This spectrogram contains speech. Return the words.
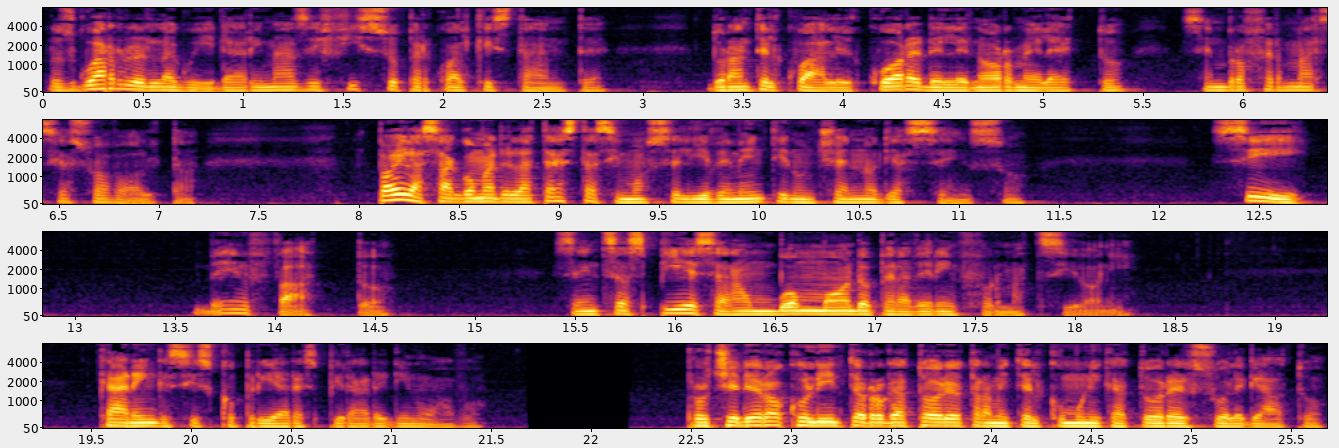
Lo sguardo della guida rimase fisso per qualche istante, durante il quale il cuore dell'enorme eletto sembrò fermarsi a sua volta. Poi la sagoma della testa si mosse lievemente in un cenno di assenso. Sì, ben fatto. Senza spie sarà un buon modo per avere informazioni. Caring si scoprì a respirare di nuovo. Procederò con l'interrogatorio tramite il comunicatore e il suo legato.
